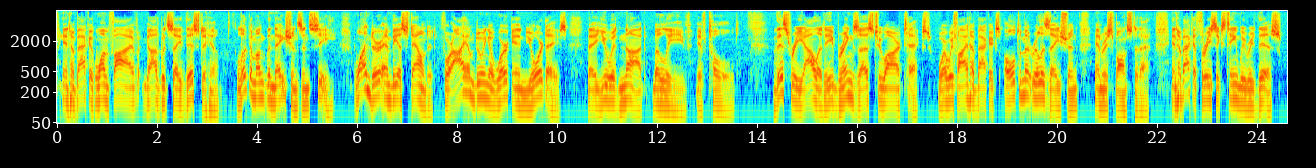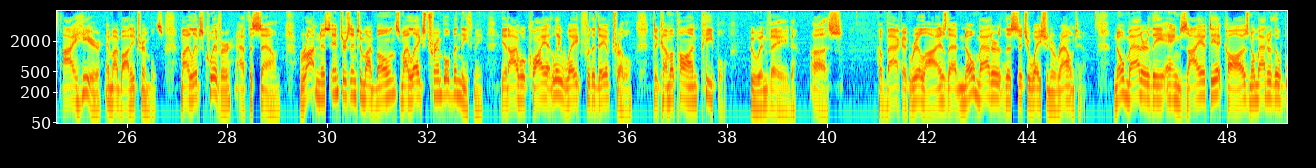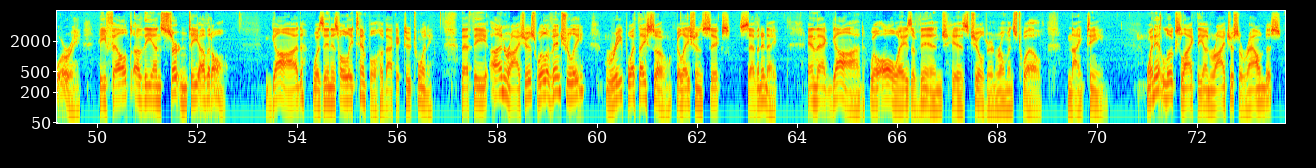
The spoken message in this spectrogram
In Habakkuk 1:5, God would say this to him. Look among the nations and see. Wonder and be astounded, for I am doing a work in your days that you would not believe if told. This reality brings us to our text, where we find Habakkuk's ultimate realization and response to that. In Habakkuk 3:16 we read this, I hear and my body trembles. My lips quiver at the sound. Rottenness enters into my bones, my legs tremble beneath me. Yet I will quietly wait for the day of trouble to come upon people who invade us. Habakkuk realized that no matter the situation around him, no matter the anxiety it caused, no matter the worry he felt of the uncertainty of it all, God was in his holy temple, Habakkuk 2:20. That the unrighteous will eventually reap what they sow, Galatians 6, 7 and 8 and that God will always avenge his children, Romans 12, 19 when it looks like the unrighteous around us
